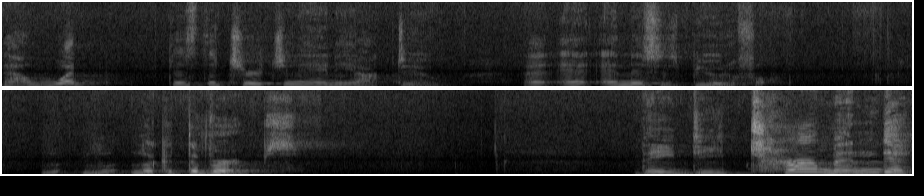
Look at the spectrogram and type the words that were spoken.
Now, what does the church in Antioch do? And, this is beautiful. Look at the verbs. They determined,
